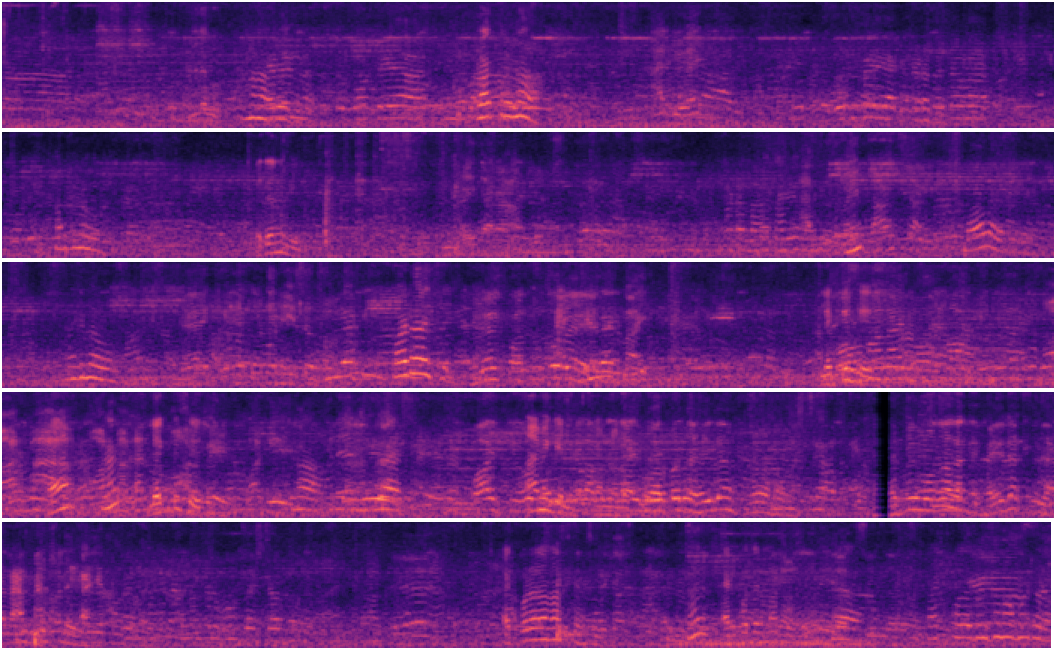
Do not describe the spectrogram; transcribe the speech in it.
রাত্রে না এটা নিবি। নেব কয়টা আছে? লিখতেছিস হ্যাঁ? লিখতেছিস আমি কি এক পদের মাছ কিনছি। এক পদের মাছ। হ্যাঁ, এক পয়সা দুশো নব্বই টাকা।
